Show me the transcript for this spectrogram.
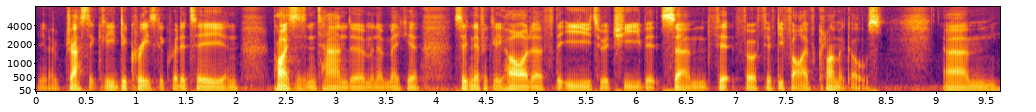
you know drastically decrease liquidity and prices in tandem and make it significantly harder for the EU to achieve its um, fit for 55 climate goals. Um,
